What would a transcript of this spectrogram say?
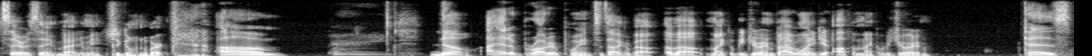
Sarah's saying bye to me. She's going to work. Um, Bye. no, I had a broader point to talk about about Michael B. Jordan, but I want to get off of Michael B. Jordan because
